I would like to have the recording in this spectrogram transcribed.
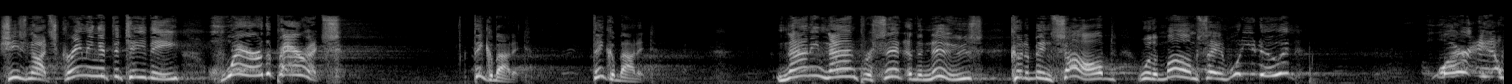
she's not screaming at the TV, where are the parents? Think about it. Think about it. 99% of the news could have been solved with a mom saying, What are you doing? Where,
